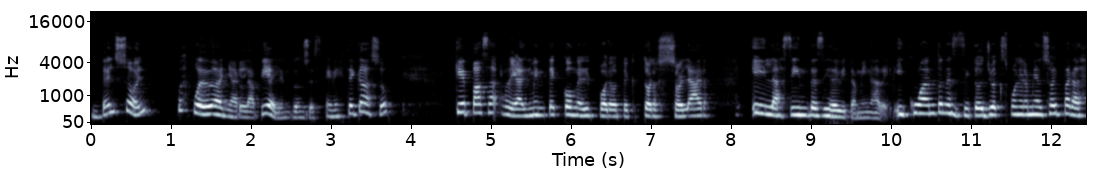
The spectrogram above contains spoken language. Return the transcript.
del sol pues puede dañar la piel. Entonces, en este caso, qué pasa realmente con el protector solar y la síntesis de vitamina D y cuánto necesito yo exponerme al sol para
